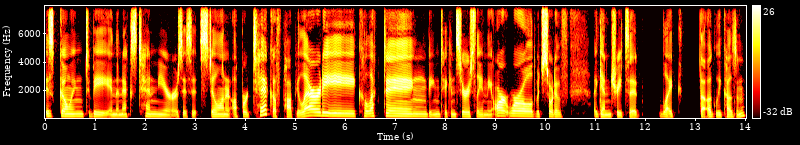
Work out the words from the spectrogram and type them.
is going to be in the next 10 years? Is it still on an upward tick of popularity, collecting, being taken seriously in the art world, which sort of, again, treats it like the ugly cousin?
